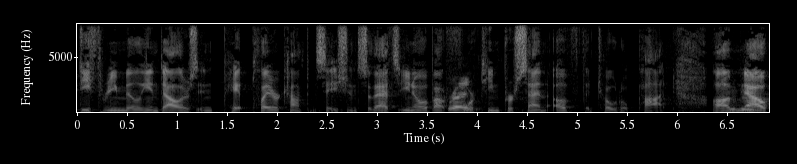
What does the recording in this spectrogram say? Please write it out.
53 million dollars in pay- player compensation. So that's you know about right. 14% of the total pot. Um, mm-hmm. Now,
